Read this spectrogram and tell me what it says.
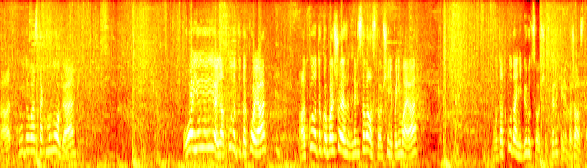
Откуда вас так много, а? Ой-ой-ой, откуда ты такой, а? Откуда такой большой нарисовался-то, вообще не понимаю, а? Вот откуда они берутся вообще? Скажите мне, пожалуйста.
